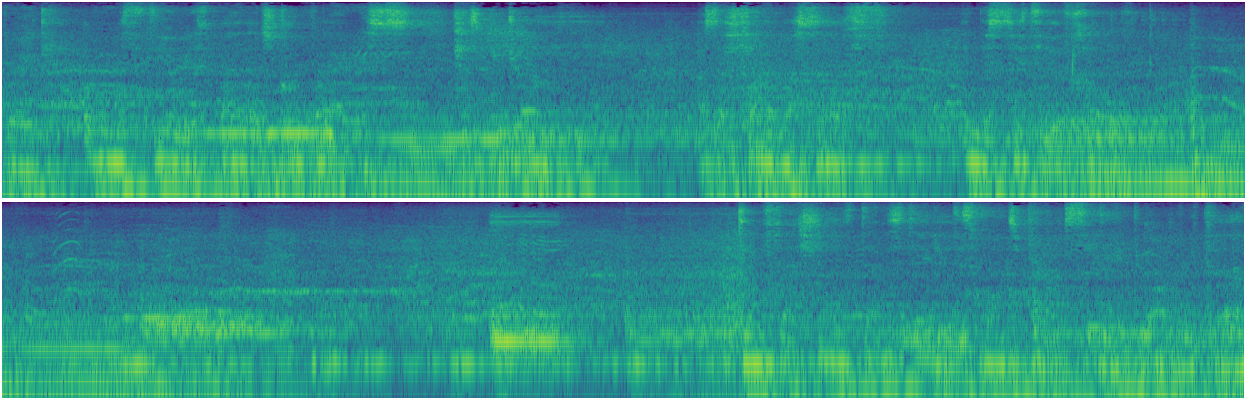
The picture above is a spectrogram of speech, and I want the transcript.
outbreak of a mysterious biological virus has begun as I find myself in the city of Hull. The infection has devastated this once proud city beyond repair.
